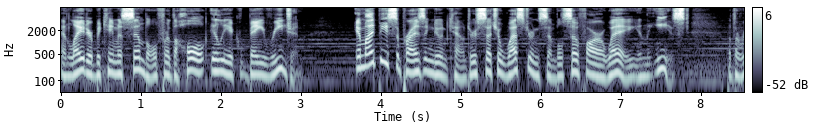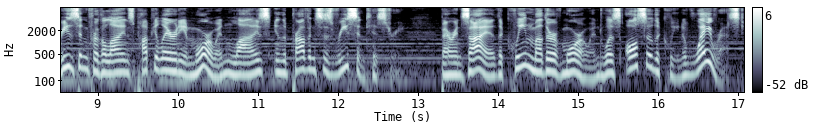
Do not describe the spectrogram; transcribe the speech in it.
and later became a symbol for the whole Iliac Bay region. It might be surprising to encounter such a Western symbol so far away in the east, but the reason for the lion's popularity in Morrowind lies in the province's recent history. Barenziah, the queen mother of Morrowind, was also the queen of Wayrest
